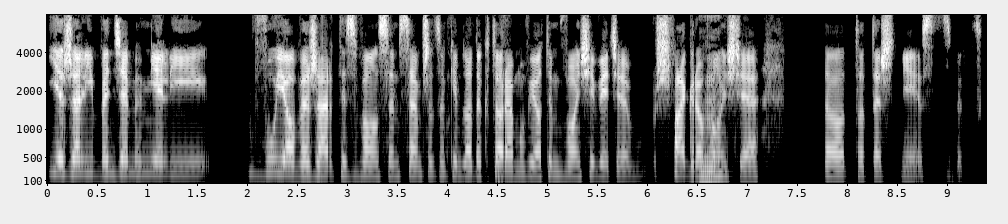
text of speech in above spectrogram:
jeżeli będziemy mieli wujowe żarty z wąsem, z całym szacunkiem dla doktora, mówię o tym wąsie, wiecie, szwagro mhm. wąsie, to, to też nie jest zbyt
